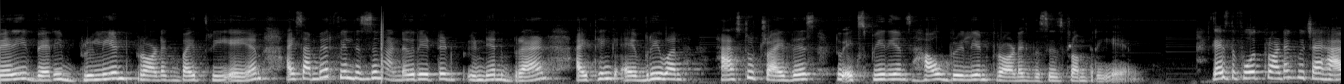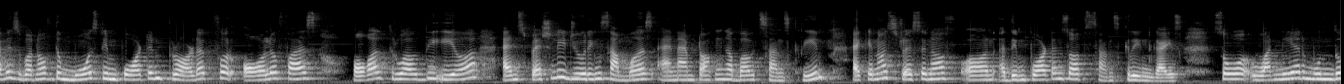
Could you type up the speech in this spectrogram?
very very brilliant product by three AM I somewhere feel this is an underrated Indian brand I think everyone has to try this to experience how brilliant product this is from 3am guys the fourth product which i have is one of the most important product for all of us all throughout the year and especially during summers and i'm talking about sunscreen. I cannot stress enough on the importance of sunscreen guys. So one year ముందు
